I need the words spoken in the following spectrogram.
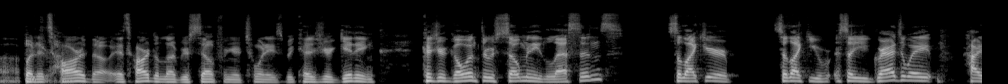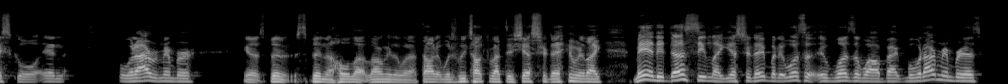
uh, but it's hard though. It's hard to love yourself in your 20s because you're getting because you're going through so many lessons. So like you're so like you so you graduate high school and what i remember you know it's been it's been a whole lot longer than what i thought it was. We talked about this yesterday. We're like man it does seem like yesterday but it was a, it was a while back. But what i remember is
